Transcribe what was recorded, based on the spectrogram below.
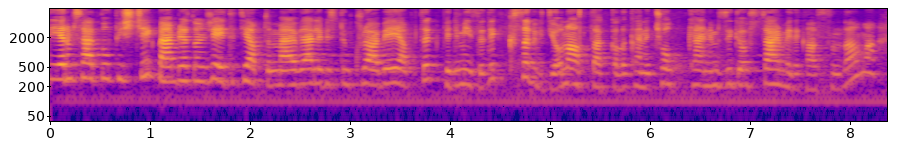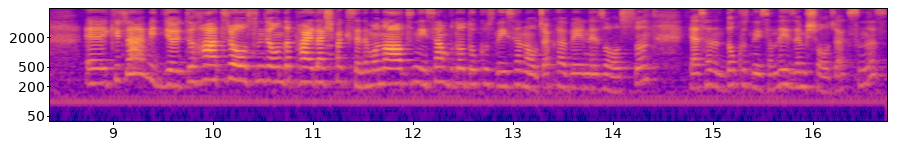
Yarım saat bu pişecek. Ben biraz önce edit yaptım. Merve'lerle biz dün kurabiye yaptık. Filmi izledik. Kısa bir video. 16 dakikalık. Hani çok kendimizi göstermedik aslında ama e, güzel videoydu. Hatıra olsun diye onu da paylaşmak istedim. 16 Nisan bu da 9 Nisan olacak. Haberiniz olsun. Ya zaten 9 Nisan'da izlemiş olacaksınız.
